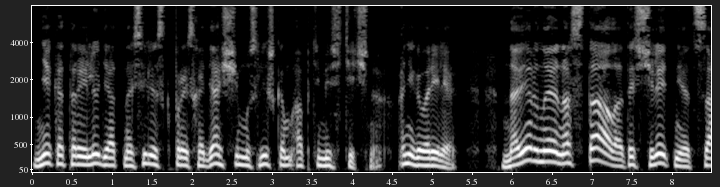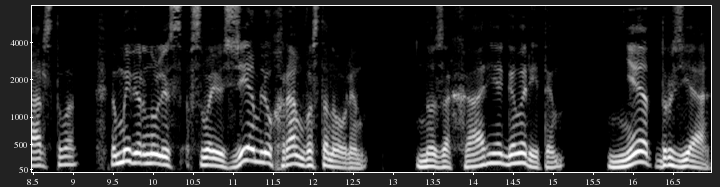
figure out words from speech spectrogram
некоторые люди относились к происходящему слишком оптимистично. Они говорили, «Наверное, настало тысячелетнее царство, мы вернулись в свою землю, храм восстановлен. Но Захария говорит им, «Нет, друзья,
